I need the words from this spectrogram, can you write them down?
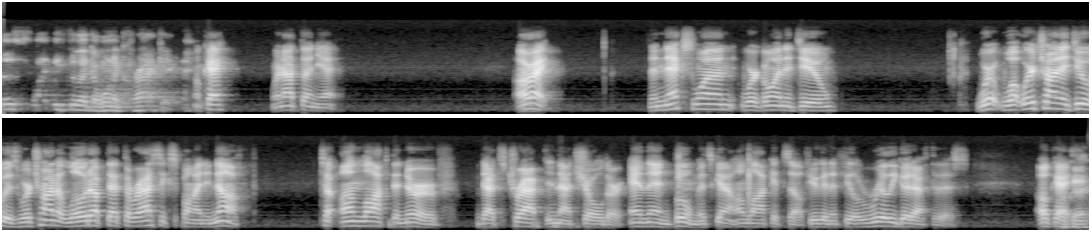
Does slightly feel like I want to crack it. Okay. We're not done yet. All right. The next one we're going to do. We're, what we're trying to do is we're trying to load up that thoracic spine enough to unlock the nerve that's trapped in that shoulder. And then, boom, it's going to unlock itself. You're going to feel really good after this. Okay. Okay.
